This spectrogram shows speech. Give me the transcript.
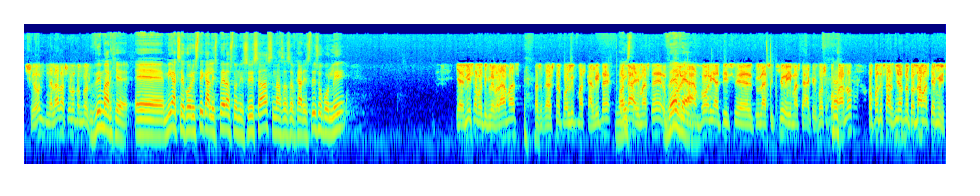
σε όλη την Ελλάδα, σε όλο τον κόσμο. Δήμαρχε, ε, μία ξεχωριστή καλησπέρα στο νησί σας. Να σας ευχαριστήσω πολύ. Και εμείς από την πλευρά μας, σας ευχαριστούμε πολύ που μας καλείτε. Κοντά είμαστε. Βέβαια. Βόρεια, βόρεια της, ε, του Λασιτιού είμαστε ακριβώς από πάνω. οπότε σας νιώθουμε κοντά μας κι εμείς.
